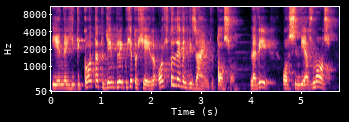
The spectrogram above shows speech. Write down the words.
η ενεργητικότητα του gameplay που είχε το Halo, όχι το level design του τόσο. Δηλαδή, ο συνδυασμός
